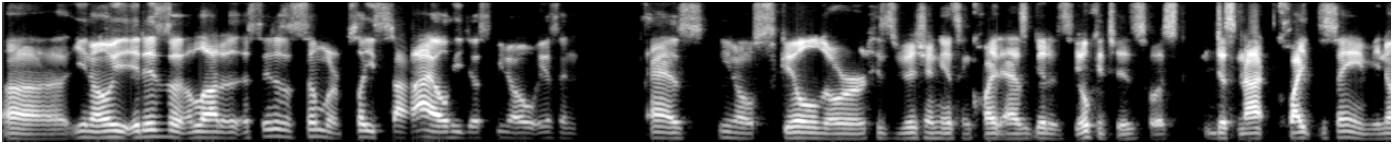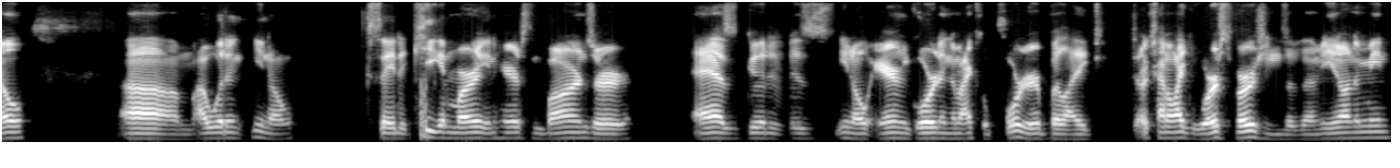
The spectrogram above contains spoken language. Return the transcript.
uh, you know, it is a, a, lot of it is a similar play style. He just, you know, isn't as you know skilled or his vision isn't quite as good as Jokic's, so it's just not quite the same. You know, um, I wouldn't, you know, say that Keegan Murray and Harrison Barnes are as good as you know Aaron Gordon and Michael Porter, but like they're kind of like worse versions of them. You know what I mean?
